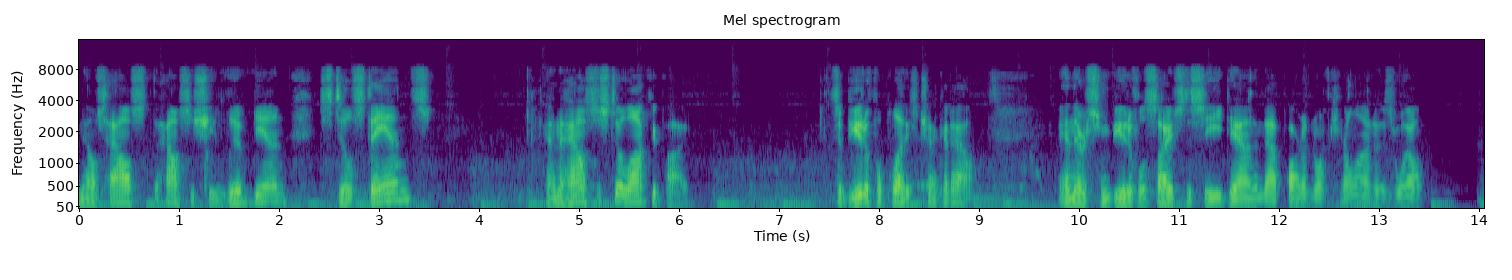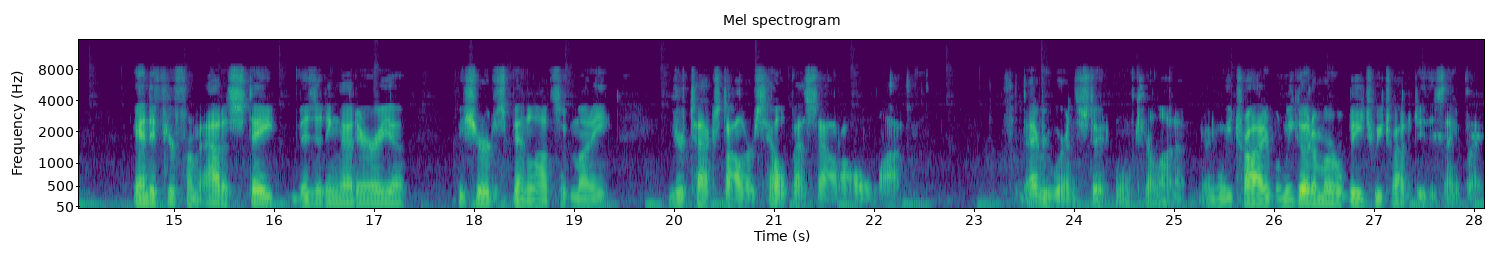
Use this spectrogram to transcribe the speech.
Nell's house, the house that she lived in, still stands, and the house is still occupied. It's a beautiful place. Check it out. And there's some beautiful sights to see down in that part of North Carolina as well. And if you're from out of state visiting that area, be sure to spend lots of money. Your tax dollars help us out a whole lot. Everywhere in the state of North Carolina. And we try, when we go to Myrtle Beach, we try to do the same thing.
